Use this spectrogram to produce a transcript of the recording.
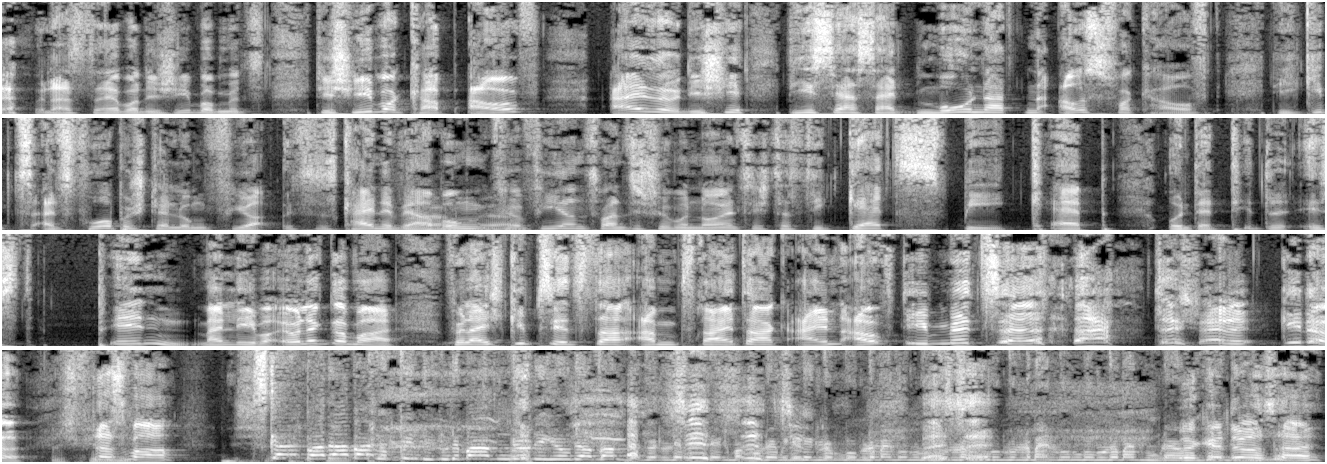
und hast selber die Schiebermütze, die Schiebercup auf. Also die Schie die ist ja seit Monaten ausverkauft. Die gibt's als Vorbestellung für, es ist keine Werbung, ja. für 24,95. Das ist die Gatsby Cap und der Titel ist Pin, mein Lieber. Überleg doch mal, vielleicht gibt's jetzt da am Freitag einen auf die Mütze. das wäre, Guido, das war Man könnte auch sagen,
